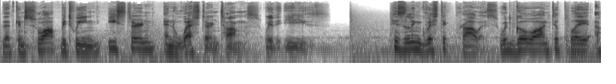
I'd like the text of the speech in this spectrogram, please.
that can swap between Eastern and Western tongues with ease. His linguistic prowess would go on to play a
